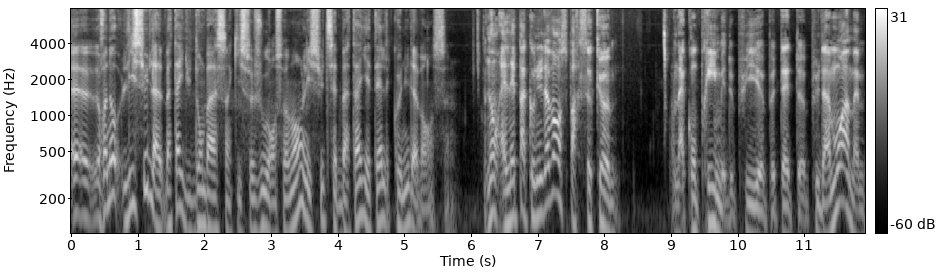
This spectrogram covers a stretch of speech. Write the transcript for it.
Euh, Renaud, l'issue de la bataille du Donbass hein, qui se joue en ce moment, l'issue de cette bataille est-elle connue d'avance? Non, elle n'est pas connue d'avance parce que on a compris, mais depuis euh, peut-être plus d'un mois même,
